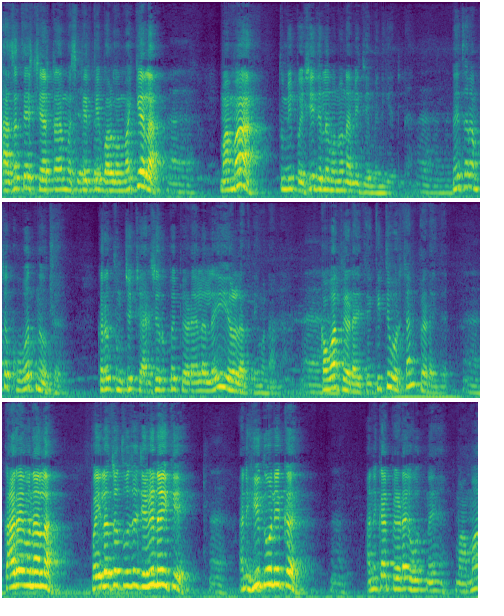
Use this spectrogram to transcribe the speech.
असं ते चेष्टा मस्कर ते बाळूमामा केला. मामा तुम्ही पैसे दिलं म्हणून आम्ही जमीन घेतलं. नाही तर आमचं कुवत नव्हतं खरं तुमचे चारशे रुपये फेडायला लई येळ लागते म्हणाला. कवा फेडायचे किती वर्षांत फेडायचं. का रे म्हणाला पहिलंच तुझं जमीन आहे की. आणि ही दोन एकर. आणि काय पेडाय होत नाही. मामा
